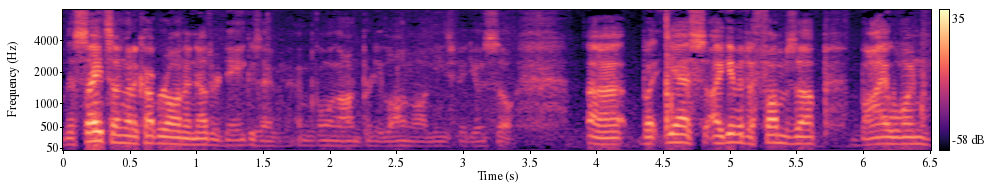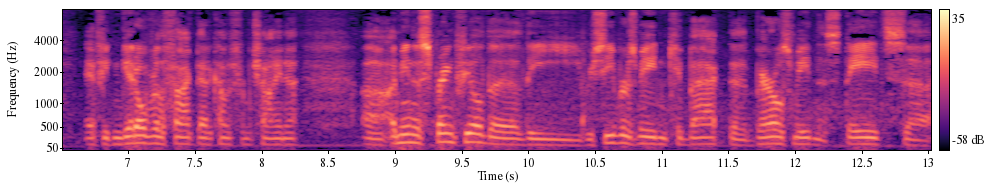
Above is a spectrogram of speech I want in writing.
The sights I'm going to cover on another day because I'm, I'm, going on pretty long on these videos. So, uh, but yes, I give it a thumbs up. Buy one if you can get over the fact that it comes from China. Uh, I mean, the Springfield, the, the receiver's made in Quebec, the barrel's made in the States, uh,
